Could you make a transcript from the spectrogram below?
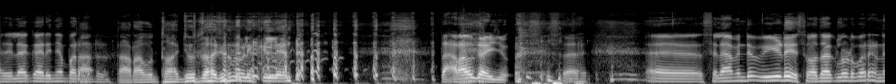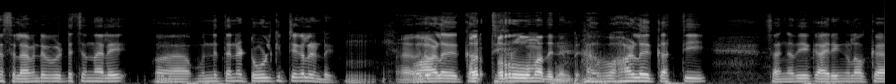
അതിലാ കാര്യം ഞാൻ പറഞ്ഞിട്ടുണ്ട്. താറാവ് താജു താജു എന്ന് വിളിക്കില്ലേ? താറാവ് കഴിഞ്ഞു. സലാമിന്റെ വീട് ശ്രോതാക്കളോട് പറയാണ് സലാമിന്റെ വീട്ടിൽ ചെന്നാൽ മുന്നിൽ തന്നെ ടൂൾ കിറ്റുകളുണ്ട്. വാൾ റൂം അതിനുണ്ട്. വാൾ കത്തി സംഗതി കാര്യങ്ങളൊക്കെ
